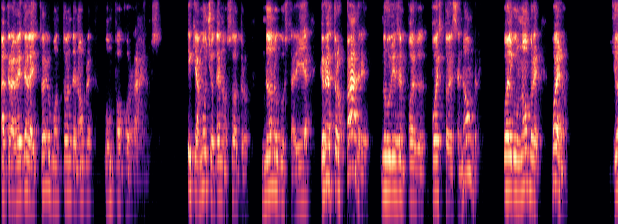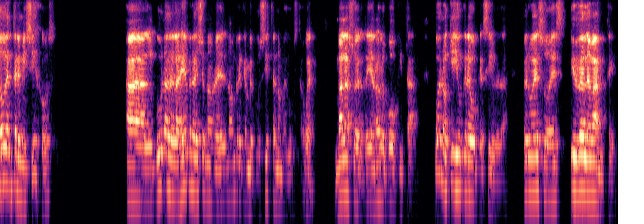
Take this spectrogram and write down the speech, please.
a través de la historia un montón de nombres un poco raros y que a muchos de nosotros no nos gustaría que nuestros padres nos hubiesen puesto, puesto ese nombre o algún nombre. Bueno, yo entre mis hijos, alguna de las hembras ha dicho, no, el nombre que me pusiste no me gusta. Bueno, mala suerte, ya no lo puedo quitar. Bueno, aquí yo creo que sí, ¿verdad? Pero eso es irrelevante.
